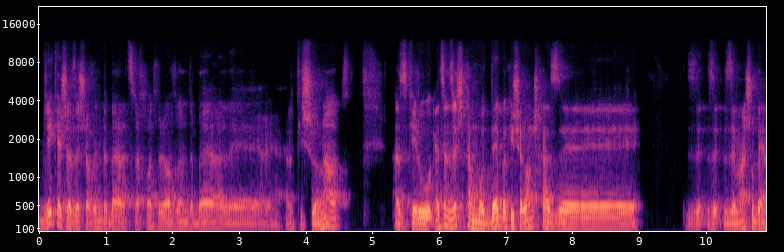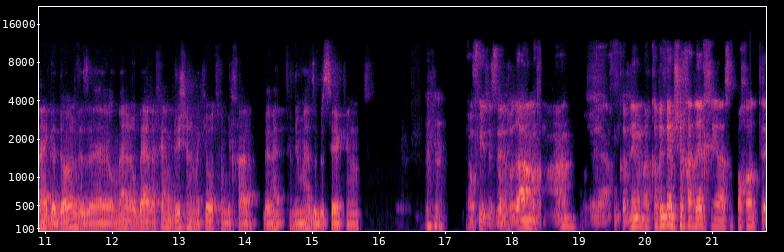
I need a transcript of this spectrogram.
בלי קשר לזה שאוהבים לדבר על הצלחות ולא אוהבים לדבר על, אה, על כישלונות, אז כאילו עצם זה שאתה מודה בכישלון שלך זה, זה, זה, זה משהו בעיניי גדול, וזה אומר הרבה עליכם בלי שאני מכיר אתכם בכלל, באמת, אני אומר את זה בשיא הכנות. יופי, זה תודה על המחמאה, ואנחנו מקווים, מקווים בהמשך הדרך לעשות פחות אה,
